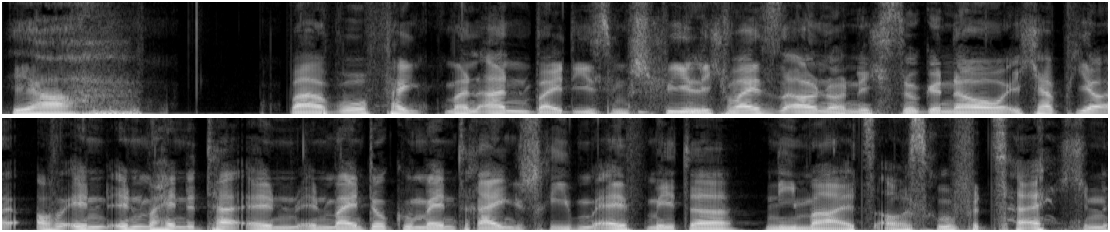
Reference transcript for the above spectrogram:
ja, war, wo fängt man an bei diesem Spiel? Ich weiß es auch noch nicht so genau. Ich habe hier auch in, in, meine, in, in mein Dokument reingeschrieben, Elfmeter niemals, Ausrufezeichen.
